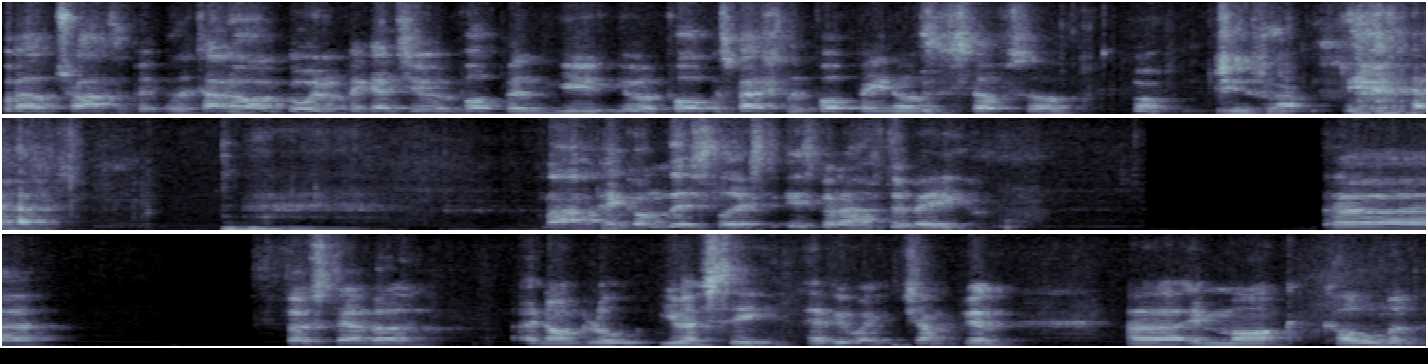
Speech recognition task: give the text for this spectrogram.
Well, try to pick the list. I know I'm going up against you and Pup, and you, you and Pup, especially Pup, he knows his stuff. So, Oh, cheers for that. my pick on this list is going to have to be the first ever inaugural UFC heavyweight champion uh, in Mark Coleman.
